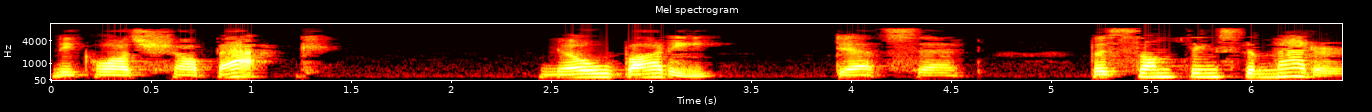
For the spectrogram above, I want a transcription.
Nicholas shot back. Nobody, Dad said, but something's the matter.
